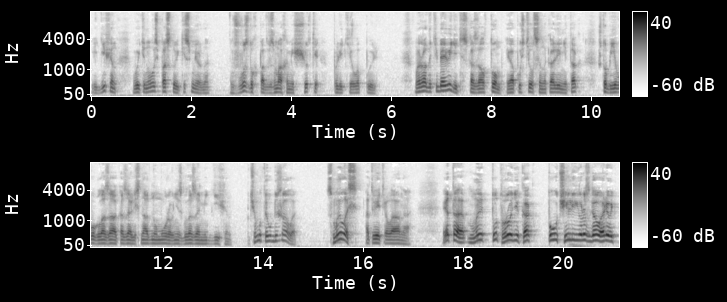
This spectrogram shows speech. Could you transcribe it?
И Диффин вытянулась по стойке смирно. В воздух под взмахами щетки полетела пыль. «Мы рады тебя видеть», – сказал Том и опустился на колени так, чтобы его глаза оказались на одном уровне с глазами Диффин. «Почему ты убежала?» «Смылась?» – ответила она. «Это мы тут вроде как поучили ее разговаривать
